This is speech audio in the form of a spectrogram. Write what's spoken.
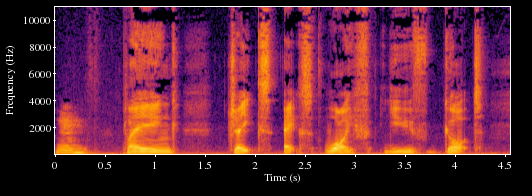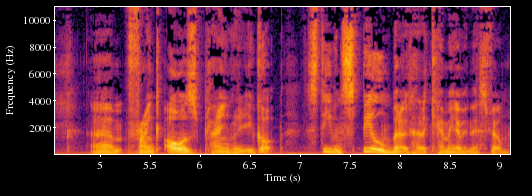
Hmm. playing Jake's ex-wife. You've got um, Frank Oz playing. You've got Steven Spielberg had a cameo in this film.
